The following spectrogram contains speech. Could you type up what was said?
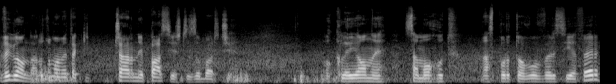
wygląda. No tu mamy taki czarny pas jeszcze, zobaczcie. Oklejony samochód na sportowo w wersji FR.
